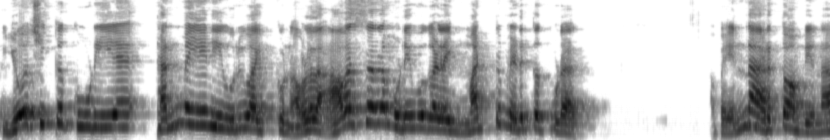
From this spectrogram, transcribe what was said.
யோசிக்கக்கூடிய தன்மையை நீ உருவாக்கணும் அவ்வளோதான் அவசர முடிவுகளை மட்டும் எடுக்கக்கூடாது. அப்ப என்ன அர்த்தம் அப்படின்னா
